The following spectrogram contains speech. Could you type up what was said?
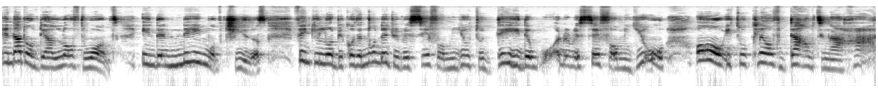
and that of their loved ones. In the name of Jesus. Thank you, Lord, because the knowledge we receive from you today, the word we receive from you, oh, it will clear off doubt in our heart.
